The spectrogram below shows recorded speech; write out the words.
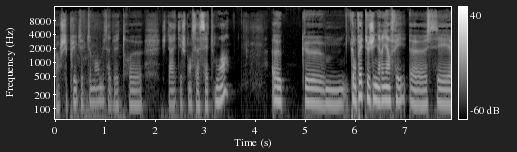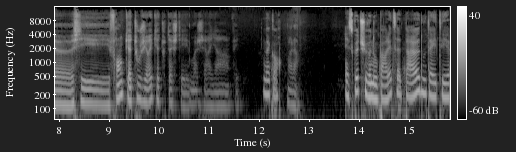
alors je sais plus exactement, mais ça doit être, euh, j'étais arrêtée, je pense à sept mois. Euh, que qu'en fait je n'ai rien fait. Euh, c'est euh, c'est Franck qui a tout géré, qui a tout acheté. Moi j'ai rien fait. D'accord. Voilà. Est-ce que tu veux nous parler de cette période où tu as été.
